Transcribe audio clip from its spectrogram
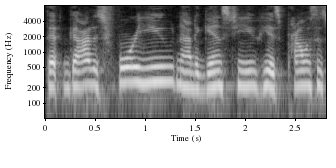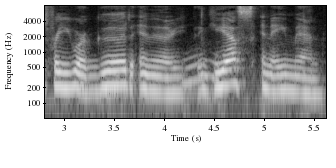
that God is for you, not against you. His promises for you are good and yes and amen.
